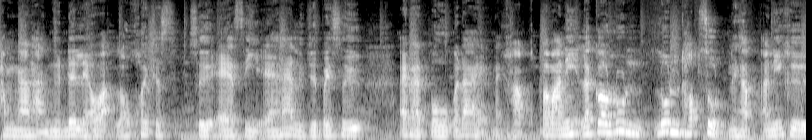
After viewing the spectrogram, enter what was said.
ทำงานหาเงินได้แล้วอะเราค่อยจะซื้อ Air 4 Air 5 หรือจะไปซื้อ iPad Pro ก็ได้นะครับ ประมาณนี้แล้วก็รุ่นรุ่นท็อปสุดนะครับ อันนี้คือ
